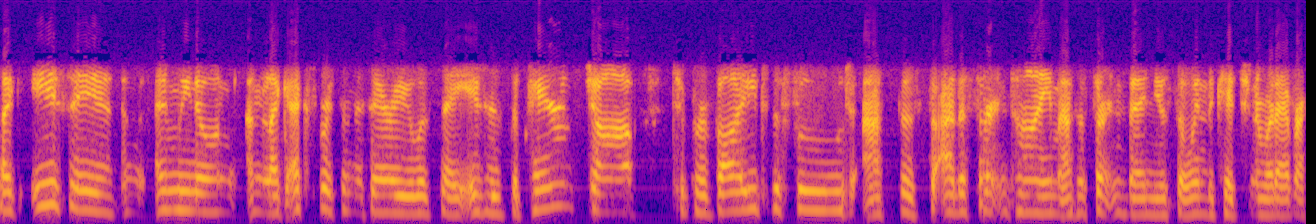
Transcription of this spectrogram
Like it is, and we know, and like experts in this area would say, it is the parent's job to provide the food at the at a certain time at a certain venue, so in the kitchen or whatever,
